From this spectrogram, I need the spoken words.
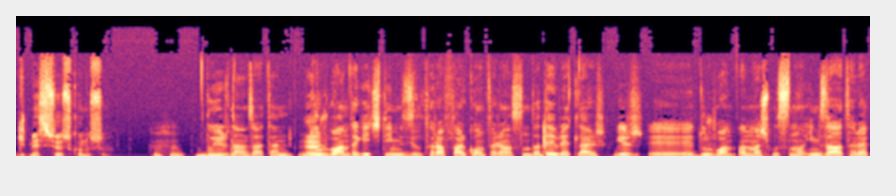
gitmesi söz konusu. Hı hı. Bu yüzden zaten evet. Durban'da geçtiğimiz yıl taraflar konferansında devletler bir e, Durban anlaşmasına imza atarak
